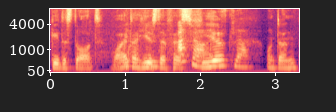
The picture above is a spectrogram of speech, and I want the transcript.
geht es dort weiter. Hier ist der Vers Ach ja, 4 alles klar. und dann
